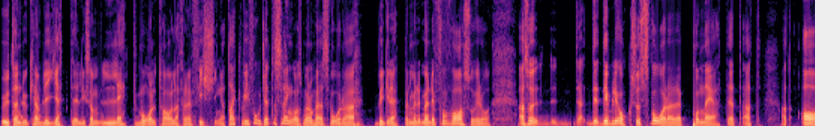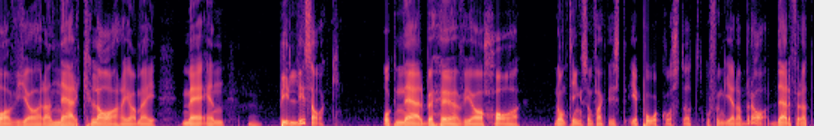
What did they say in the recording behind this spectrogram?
Utan du kan bli jätte, liksom, lätt måltavla för en phishing-attack. Vi fortsätter slänga oss med de här svåra begreppen, men, men det får vara så idag. Alltså, det, det, blir också svårare på nätet att, att avgöra när klarar jag mig med en billig sak? Och när behöver jag ha någonting som faktiskt är påkostat och fungerar bra. Därför att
